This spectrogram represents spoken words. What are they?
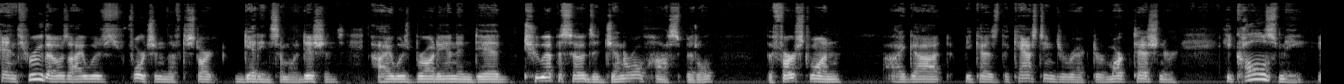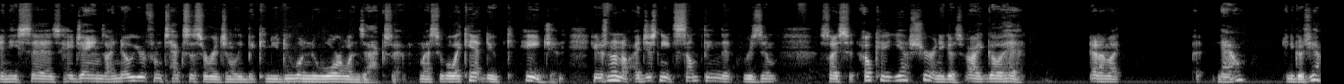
and through those, I was fortunate enough to start getting some auditions. I was brought in and did two episodes of General Hospital. The first one I got because the casting director, Mark Teschner, he calls me and he says, Hey, James, I know you're from Texas originally, but can you do a New Orleans accent? And I said, Well, I can't do Cajun. He goes, No, no, I just need something that resembles. So I said, Okay, yeah, sure. And he goes, All right, go ahead. And I'm like, "Uh, Now? And he goes, Yeah.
